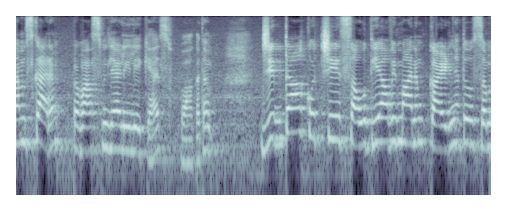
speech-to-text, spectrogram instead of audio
നമസ്കാരം. പ്രവാസ് മലയാളിയിലേക്ക് സ്വാഗതം. ജിദ്ദ കൊച്ചി സൗദിയ വിമാനം കഴിഞ്ഞ ദിവസം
